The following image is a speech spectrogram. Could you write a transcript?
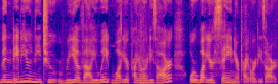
then maybe you need to reevaluate what your priorities are or what you're saying your priorities are.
